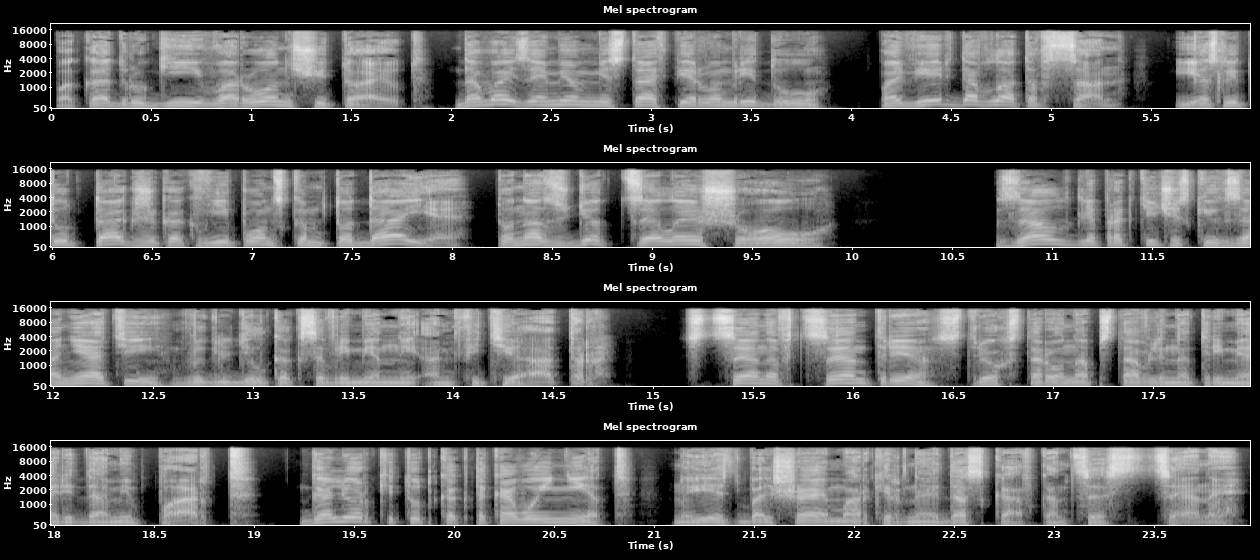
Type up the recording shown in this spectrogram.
«Пока другие ворон считают, давай займем места в первом ряду. Поверь, Довлатов-сан, если тут так же, как в японском Тодае, то нас ждет целое шоу». Зал для практических занятий выглядел как современный амфитеатр — Сцена в центре, с трех сторон обставлена тремя рядами парт. Галерки тут как таковой нет, но есть большая маркерная доска в конце сцены.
